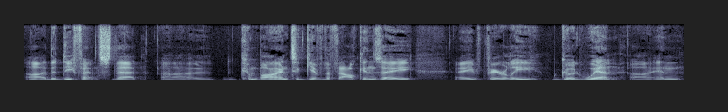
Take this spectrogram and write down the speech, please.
uh, the defense that uh, combined to give the Falcons a a fairly good win. Uh, and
